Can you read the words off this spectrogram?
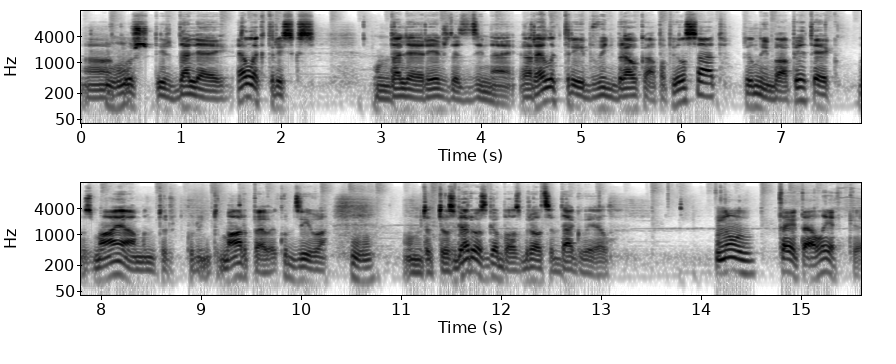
uh, -huh. kurš ir daļēji elektrisks un daļai ir iekšzemes dzinēji. Ar elektrību viņi braukā pa pilsētu, pilnībā pietiek uz mājām, un tur, kur viņi tur mārpē vai kur dzīvo. -hmm. Un tad tos garos gabalus brauc ar degvielu. Nu, tā ir tā lieta, ka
